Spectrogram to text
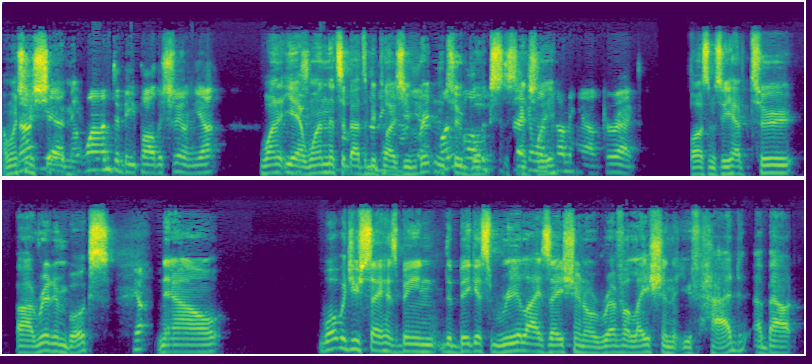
I want Not you to share yet, me one to be published soon. Yep. one. Yeah, one that's about to be published. You've written one two books the essentially. one coming out. Correct. Awesome. So you have two uh, written books. Yep. Now, what would you say has been the biggest realization or revelation that you've had about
